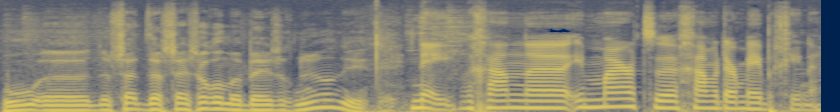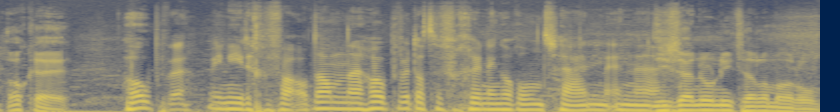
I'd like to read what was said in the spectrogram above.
hoe, eh, daar, zijn, daar zijn ze ook al mee bezig nu, of niet? Nee, we gaan, eh, in maart eh, gaan we daarmee beginnen. Oké, Hopen we in ieder geval. Dan eh, hopen we dat de vergunningen rond zijn. En, eh, die zijn nog niet helemaal rond.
